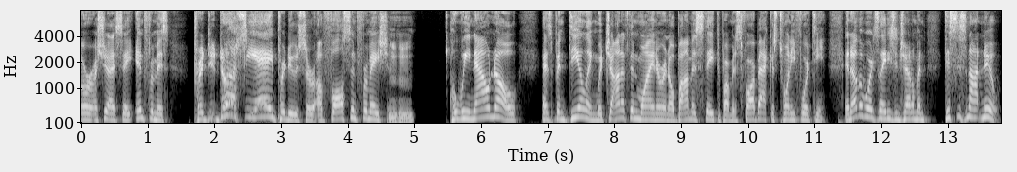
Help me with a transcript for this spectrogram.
or should I say, infamous produ- dossier producer of false information, Mm-hmm. who we now know has been dealing with Jonathan Winer and Obama's State Department as far back as 2014. In other words, ladies and gentlemen, this is not new.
